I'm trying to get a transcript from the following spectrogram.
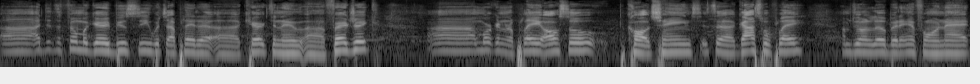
Uh, I did the film with Gary Busey, which I played a uh, character named uh, Frederick. Uh, I'm working on a play also called Chains. It's a gospel play. I'm doing a little bit of info on that.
